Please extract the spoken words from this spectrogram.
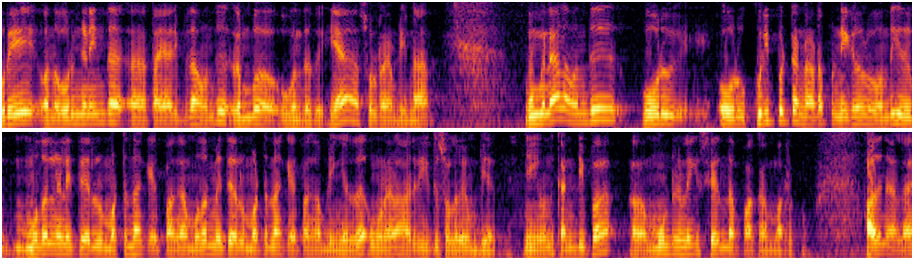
ஒரே அந்த ஒருங்கிணைந்த uh, தயாரிப்பு தான் வந்து ரொம்ப உகந்தது. ஏன் சொல்கிறேன் அப்படின்னா உங்களால் வந்து ஒரு ஒரு குறிப்பிட்ட நடப்பு நிகழ்வு வந்து இது முதல்நிலை தேர்வு மட்டும்தான் கேட்பாங்க முதன்மை தேர்வு மட்டும்தான் கேட்பாங்க அப்படிங்கிறத உங்களால் அறுதிட்டு சொல்லவே முடியாது. நீங்கள் வந்து கண்டிப்பாக மூன்று நிலைக்கு சேர்ந்து தான் பார்க்குற மாதிரி இருக்கும். அதனால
